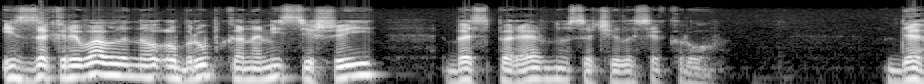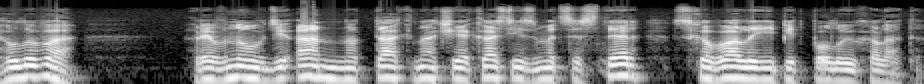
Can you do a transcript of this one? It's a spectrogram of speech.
Із закривавленого обрубка на місці шиї безперервно сочилася кров. Де голова? ревнув Діанно, так, наче якась із медсестер сховала її під полою халата.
